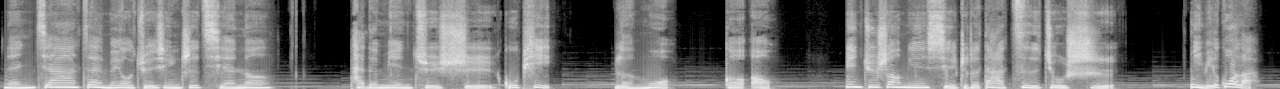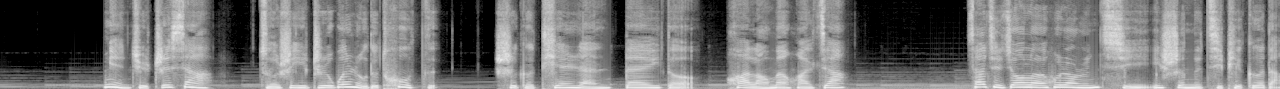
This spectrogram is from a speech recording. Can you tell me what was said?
南家在没有觉醒之前呢，他的面具是孤僻、冷漠、高傲，面具上面写着的大字就是。你别过来。面具之下，则是一只温柔的兔子，是个天然呆的画廊漫画家。撒起娇来会让人起一身的鸡皮疙瘩。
